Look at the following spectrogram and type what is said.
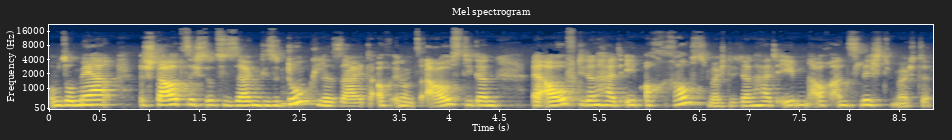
umso mehr staut sich sozusagen diese dunkle Seite auch in uns aus, die dann äh, auf, die dann halt eben auch raus möchte, die dann halt eben auch ans Licht möchte.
